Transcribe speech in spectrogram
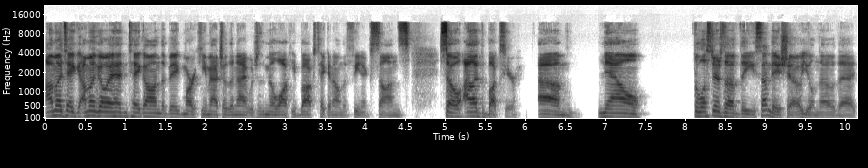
I'm gonna take. I'm gonna go ahead and take on the big marquee match of the night, which is the Milwaukee Bucks taking on the Phoenix Suns. So I like the Bucks here. Um, now, for listeners of the Sunday show, you'll know that.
